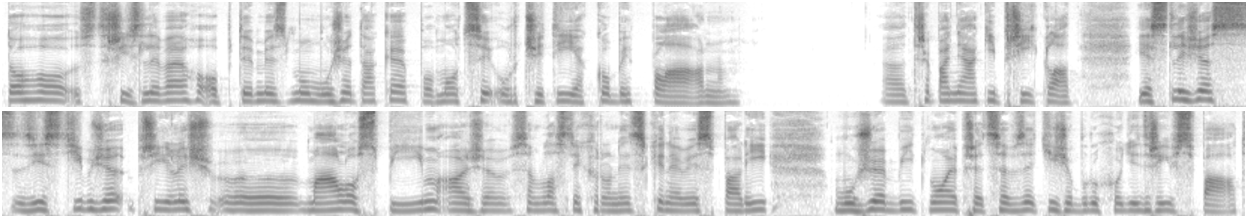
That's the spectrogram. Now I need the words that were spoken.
toho střízlivého optimismu může také pomoci určitý jakoby plán. Eh, třeba nějaký příklad. Jestliže zjistím, že příliš uh, málo spím a že jsem vlastně chronicky nevyspalý, může být moje předsevzetí, že budu chodit dřív spát.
